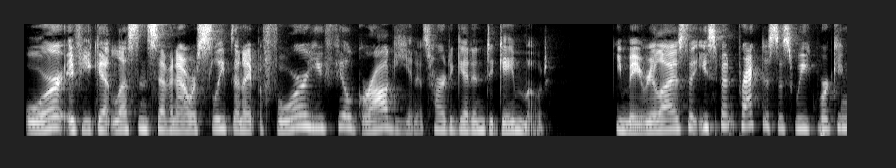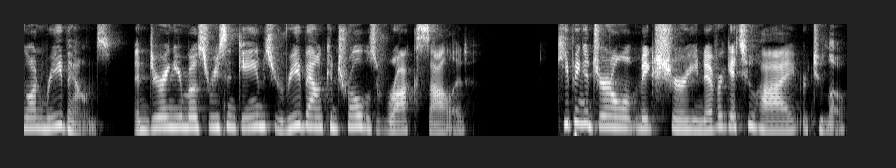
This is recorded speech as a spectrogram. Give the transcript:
Or if you get less than seven hours sleep the night before, you feel groggy and it's hard to get into game mode. You may realize that you spent practice this week working on rebounds, and during your most recent games, your rebound control was rock solid. Keeping a journal makes sure you never get too high or too low.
